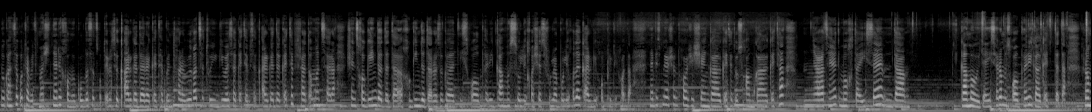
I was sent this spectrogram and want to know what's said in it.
ნუ განსაკუთრებით მაშინარი ხოლმე გულდასაწყვეტი როცა კარგად არაკეთებენ თორე ვიღაცა თუ იგივეს აკეთებს და კარგად აკეთებს რატომაც არა. შენც ხო გინდოდა და ხო გინდოდა რომ ზოგადად ის ყველაფერი გამოსულიყო, შესრულებულიყო და კარგი ყოფილიყო და ნებისმიერ შემთხვევაში შენ გააკეთე თუ სხვამ გააკეთა, რაღაცნაირად მოხდა ისე და გამოვიდა ისე რომ ეს ყველაფერი გააკეთდა და რომ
